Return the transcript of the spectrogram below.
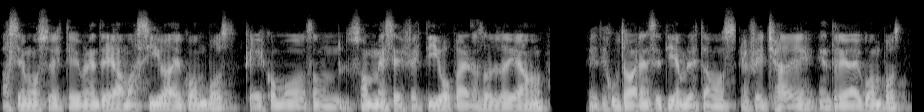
hacemos este, una entrega masiva de compost, que es como son, son meses festivos para nosotros, digamos. Este, justo ahora en septiembre estamos en fecha de entrega de compost.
